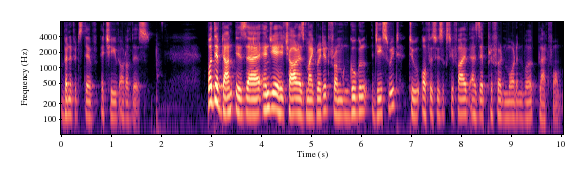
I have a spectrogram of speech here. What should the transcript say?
benefits they've achieved out of this. What they've done is uh, NGA HR has migrated from Google G Suite to Office 365 as their preferred modern work platform.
